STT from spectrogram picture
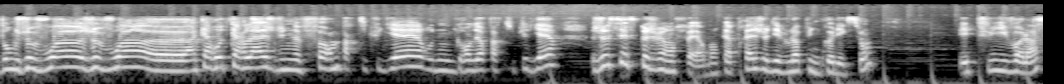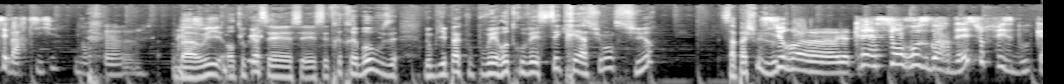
Donc je vois, je vois euh, un carreau de carrelage d'une forme particulière ou d'une grandeur particulière, je sais ce que je vais en faire. Donc après je développe une collection. Et puis voilà, c'est parti. Donc, euh, Bah oui, en tout cas c'est très très beau. N'oubliez pas que vous pouvez retrouver ces créations sur sa page Facebook. sur euh, Création Rose Guardet sur Facebook.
